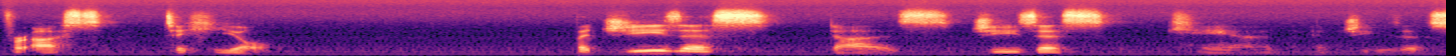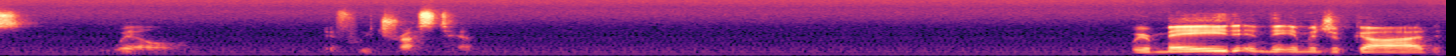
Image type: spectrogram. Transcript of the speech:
for us to heal. But Jesus does. Jesus can, and Jesus will if we trust him. We're made in the image of God,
